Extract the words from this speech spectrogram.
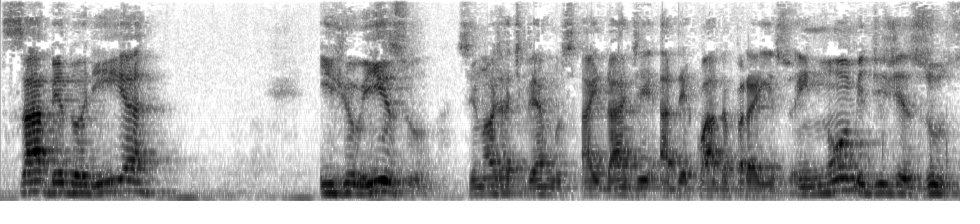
sabedoria e juízo, se nós já tivermos a idade adequada para isso. Em nome de Jesus,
